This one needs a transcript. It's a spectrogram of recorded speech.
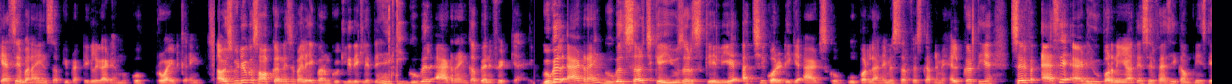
कैसे बनाए इन सब की प्रैक्टिकल गाइड हम आपको प्रोवाइड करेंगे। अब इस वीडियो को समाप्त करने से पहले एक बार हम क्विकली देख लेते हैं कि गूगल एड रैंक का बेनिफिट क्या है। Google ad rank Google search के यूज़र्स के लिए अच्छी क्वालिटी के एड्स को ऊपर लाने में सर्फेस करने में हेल्प करती है। सिर्फ़ ऐसे एड ही ऊपर नहीं आते, सिर्फ़ ऐसी कंपनीज़ के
